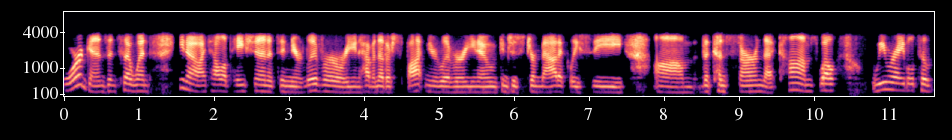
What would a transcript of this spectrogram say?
organs. And so when, you know, I tell a patient it's in your liver or you have another spot in your liver, you know, we can just dramatically see um, the concern that comes. Well, we were able to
